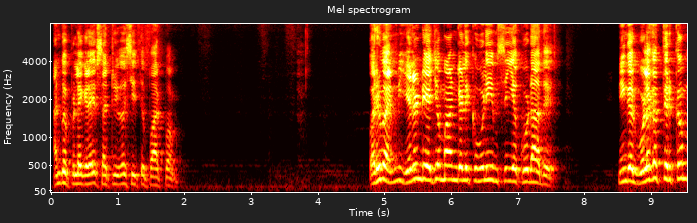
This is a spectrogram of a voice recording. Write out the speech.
அன்பு பிள்ளைகளை சற்று யோசித்து பார்ப்போம். ஒருவன் இரண்டு எஜமான்களுக்கு ஊழியம் செய்யக்கூடாது. நீங்கள் உலகத்திற்கும்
